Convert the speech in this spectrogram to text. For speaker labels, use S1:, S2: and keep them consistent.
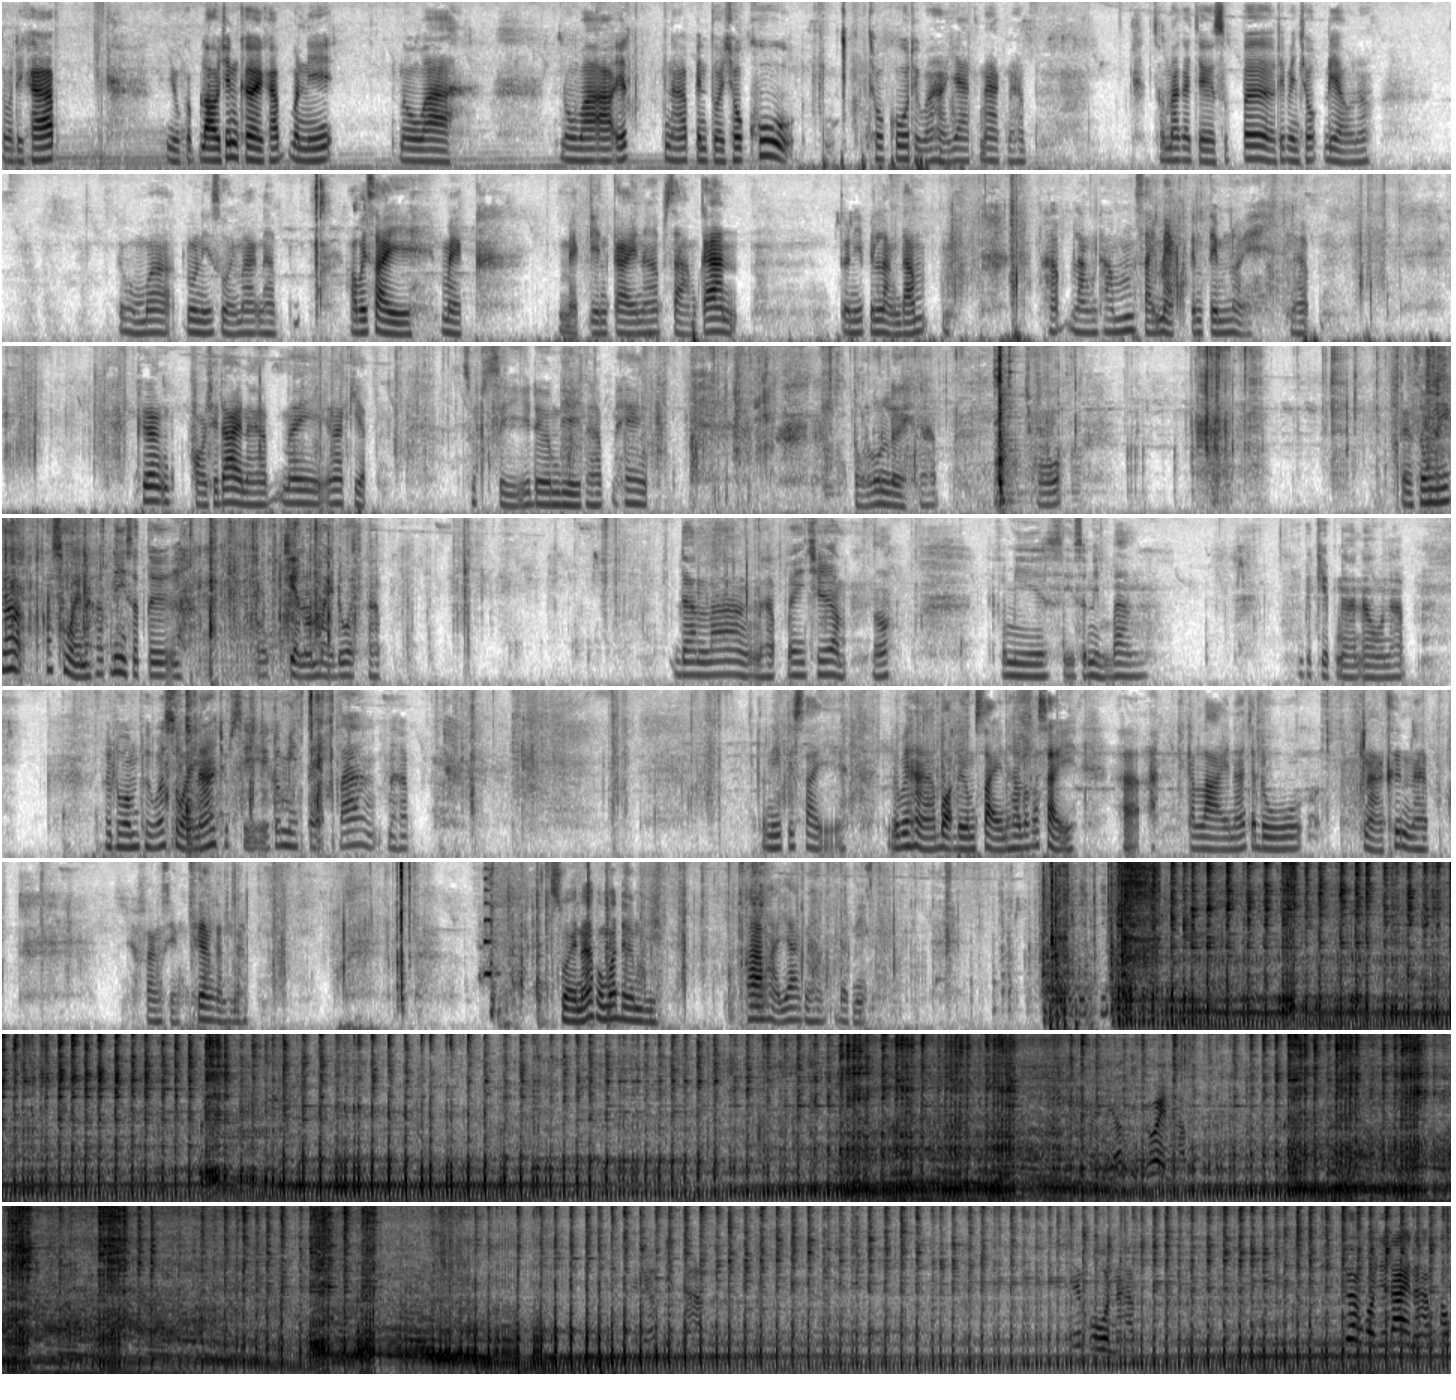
S1: สวัสดีครับ อยู่กับเราเช่นเคยครับ วันนี้ Nova Nova RS นะครับเป็นตัวโชคคู่ โชคคู่ถือว่าหายากมากนะครับ ส่วนมากก็เจอซูเปอร์ที่เป็นโชคเดี่ยวเนาะแต่ผมว่ารุ่นนี้สวยมากนะครับ เอาไปใส่แม็กแม็กเอ็นไกนะครับสามก้าน ตัวนี้เป็นหลังดัมครับหลังดัมใส่แม็กเต็มๆหน่อยนะครับ เครื่องพอใช้ได้นะครับ ไม่น่าเกลียดสุดสีเดิมดีนะครับ แห้ง ตรงรุ่นเลยนะครับ โชคแต่ทรงนี้ก็ก็สวยนะครับ นี่สเตอร์เขาเปลี่ยนมาใหม่ด้วยนะครับ ด้านล่างนะครับ ไม่เชื่อมเนาะก็มีสีสนิมบ้าง ไปเก็บงานเอานะครับ ดยรวมถือว่าสวยนะ ชุดสีก็มีแตกบ้างนะครับ ตัวนี้ไปใส่หรือไปหาบาะเดิมใส่นะครับ แล้วก็ใส่กันลายนะ จะดูหนาขึ้นนะครับเดี๋ยวฟังเสียงเครื่องกันนะครับ สวยนะผมว่าเดิมดี ภาพหายากนะครับแบบนี้างพอจะได้นะครับเขา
